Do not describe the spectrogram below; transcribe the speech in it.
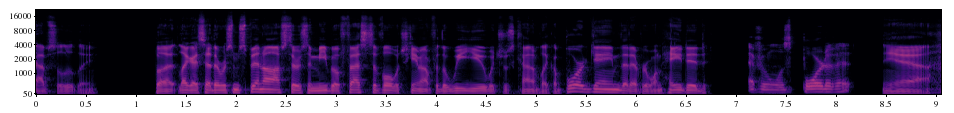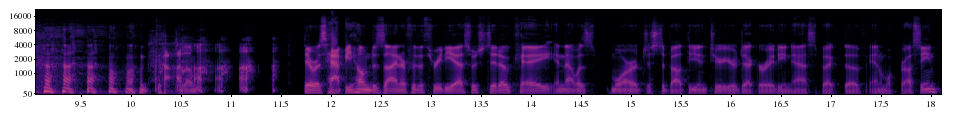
Absolutely. But like I said, there were some spin offs. There's Amiibo Festival, which came out for the Wii U, which was kind of like a board game that everyone hated. Everyone was bored of it. Yeah. Got him. There was Happy Home Designer for the 3DS, which did okay, and that was more just about the interior decorating aspect of Animal Crossing.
